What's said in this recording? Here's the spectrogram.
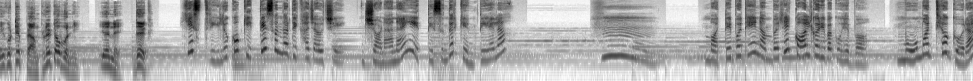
ये गोटे पैम्फलेट अबनी ये ने देख ये स्त्री लोग को कितने सुंदर दिखा देखा जाउची जणा नाही इतनी सुंदर केमती हेला हम्म मते बोधे नंबर रे कॉल करिबा को हेबो मु मध्य गोरा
